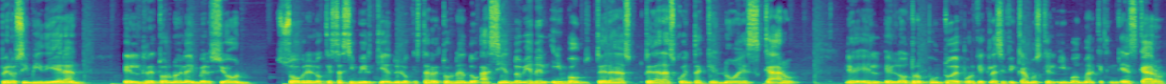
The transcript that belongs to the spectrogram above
Pero si midieran el retorno de la inversión sobre lo que estás invirtiendo y lo que está retornando, haciendo bien el inbound, te darás, te darás cuenta que no es caro. El, el, otro punto de por qué clasificamos que el inbound marketing es caro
